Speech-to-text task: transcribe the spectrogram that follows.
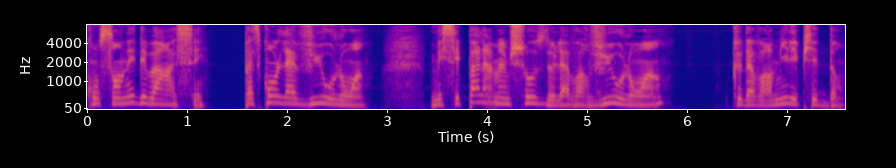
qu'on s'en est débarrassé parce qu'on l'a vu au loin. Mais c'est pas la même chose de l'avoir vu au loin que d'avoir mis les pieds dedans.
